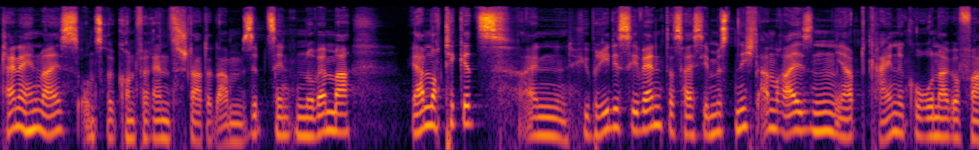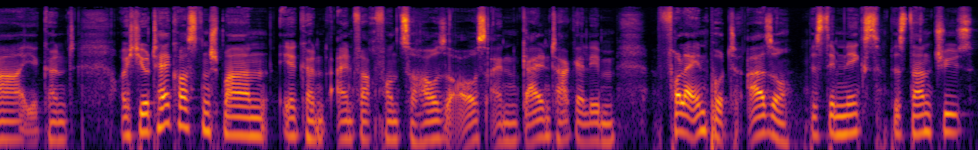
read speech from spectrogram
kleiner Hinweis, unsere Konferenz startet am 17. November. Wir haben noch Tickets, ein hybrides Event, das heißt, ihr müsst nicht anreisen, ihr habt keine Corona-Gefahr, ihr könnt euch die Hotelkosten sparen, ihr könnt einfach von zu Hause aus einen geilen Tag erleben, voller Input. Also, bis demnächst, bis dann, tschüss.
